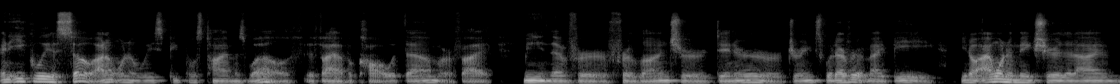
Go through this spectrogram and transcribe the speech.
And equally as so i don't want to waste people's time as well if, if i have a call with them or if i meeting them for for lunch or dinner or drinks whatever it might be you know i want to make sure that i'm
